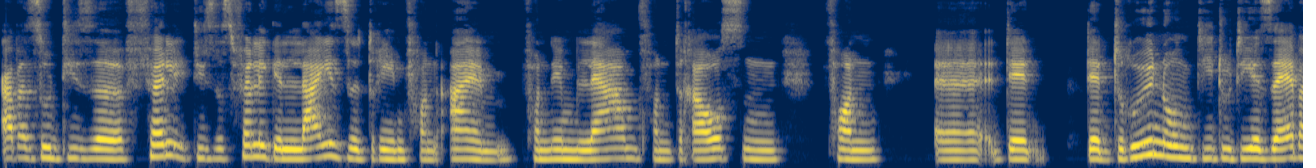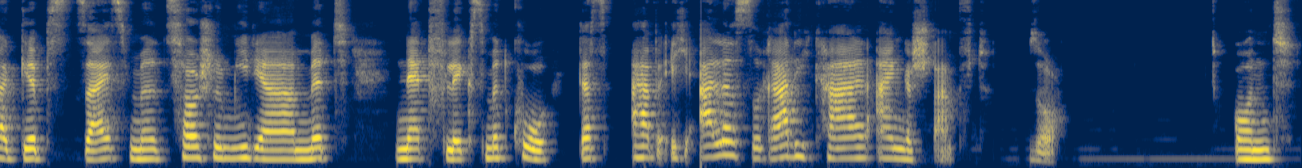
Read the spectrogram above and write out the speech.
aber so diese völlig, dieses völlige leise Drehen von allem, von dem Lärm von draußen, von äh, der, der Dröhnung, die du dir selber gibst, sei es mit Social Media, mit Netflix, mit Co. Das habe ich alles radikal eingestampft. So. Und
